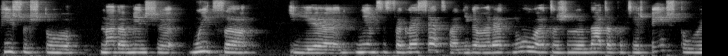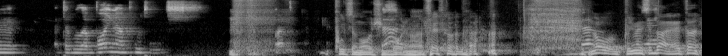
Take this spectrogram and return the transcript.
пишут, что надо меньше мыться, и немцы согласятся. Они говорят, ну, это же надо потерпеть, чтобы это была больно Путину. Путину очень да. больно от этого, да. Да. Ну, понимаете, да, это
